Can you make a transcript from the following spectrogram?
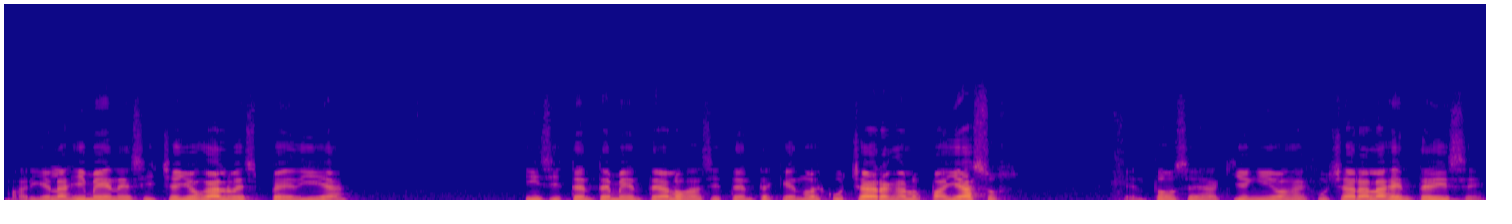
Mariela Jiménez y Cheyo Galvez, pedía insistentemente a los asistentes que no escucharan a los payasos. Entonces, ¿a quién iban a escuchar? A la gente, dice.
